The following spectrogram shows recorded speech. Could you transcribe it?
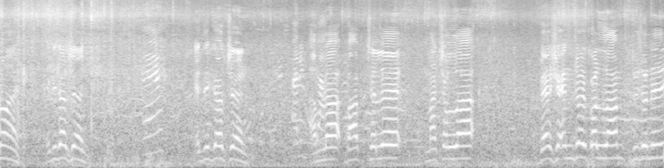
নয়, এদিকে আসেন। এদিকে আসেন। আমরা বাপ ছেলে মাসাল্লাহ বেশ এনজয় করলাম দুজনেই।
